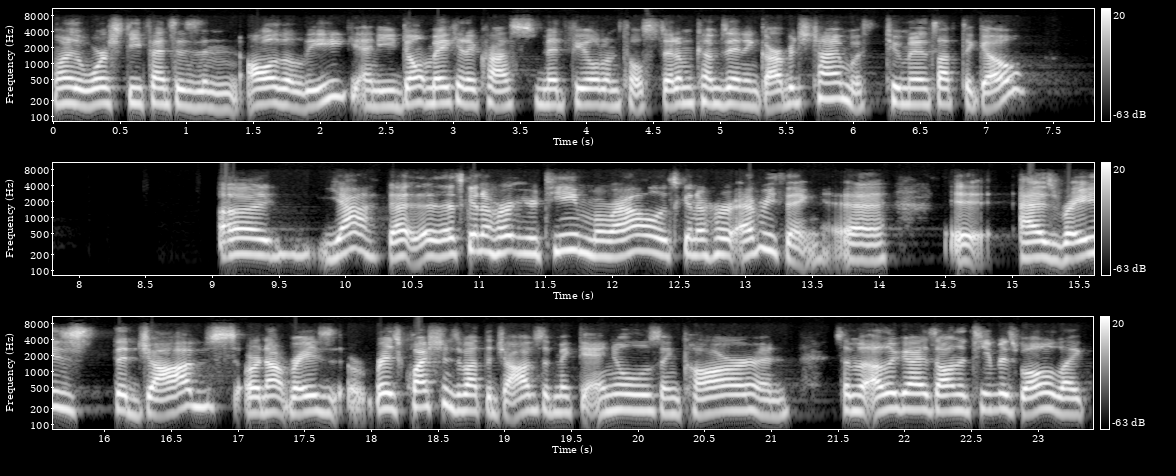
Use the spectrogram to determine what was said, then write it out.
one of the worst defenses in all of the league, and you don't make it across midfield until Stidham comes in in garbage time with two minutes left to go, uh, yeah, that that's gonna hurt your team morale. It's gonna hurt everything. Uh, it has raised the jobs or not raised raised questions about the jobs of McDaniels and Carr and some of the other guys on the team as well. Like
